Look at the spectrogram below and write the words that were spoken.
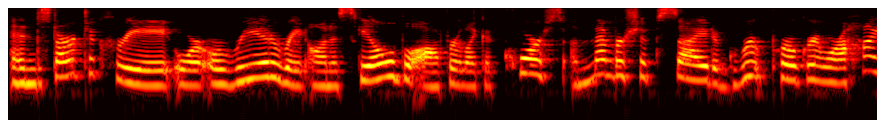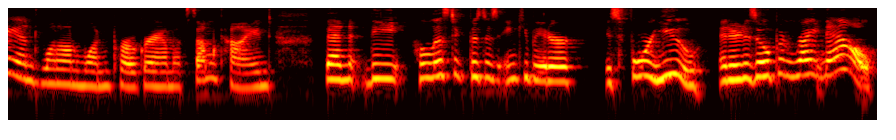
and start to create or, or reiterate on a scalable offer like a course, a membership site, a group program, or a high-end one-on-one program of some kind, then the Holistic Business Incubator is for you and it is open right now.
